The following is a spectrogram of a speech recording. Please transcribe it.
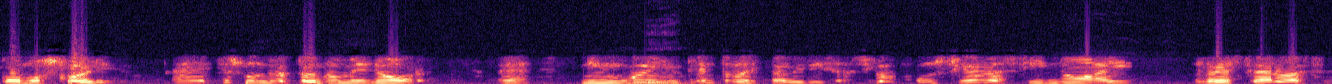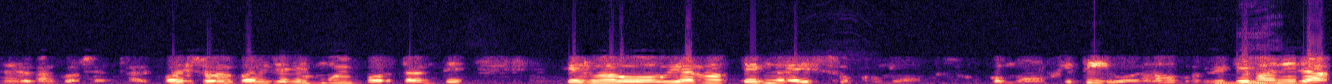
como sólido. Este es un dato no menor. Ningún intento de estabilización funciona si no hay reservas en el Banco Central. Por eso me parece que es muy importante que el nuevo gobierno tenga eso como, como objetivo, ¿no? Porque de qué manera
